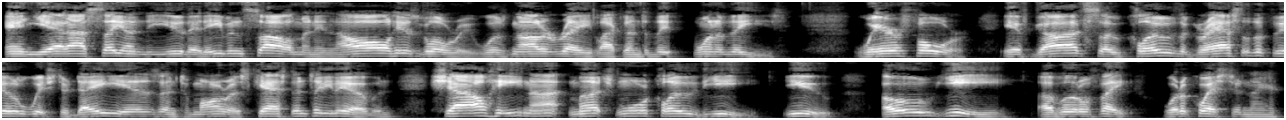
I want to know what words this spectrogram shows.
And yet I say unto you that even Solomon in all his glory was not arrayed like unto the, one of these. Wherefore, if God so clothe the grass of the field, which today is and tomorrow is cast into the oven, shall he not much more clothe ye, you, O ye of little faith? What a question there.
